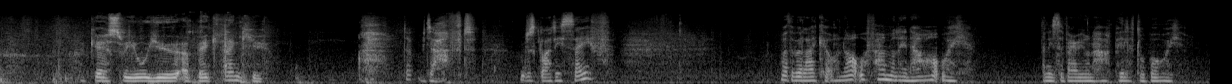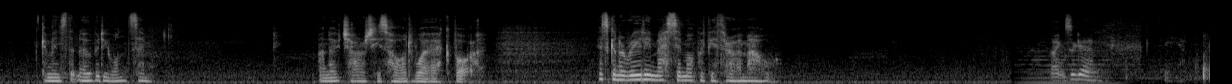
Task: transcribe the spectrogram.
I guess we owe you a big thank you. Ah, don't be daft. I'm just glad he's safe. Whether we like it or not, we're family now, aren't we? And he's a very unhappy little boy. Convinced that nobody wants him. I know charity's hard work, but it's going to really mess him up if you throw him out. Thanks again. See ya.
